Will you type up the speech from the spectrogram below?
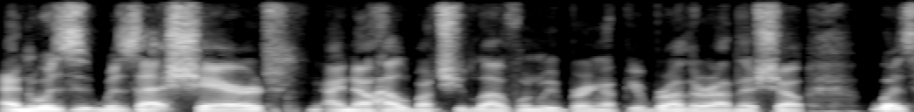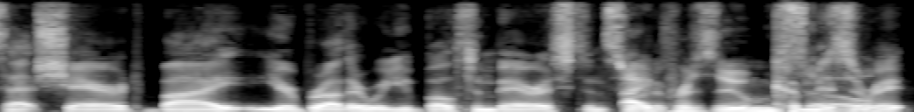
And was was that shared? I know how much you love when we bring up your brother on this show. Was that shared by your brother? Were you both embarrassed and sort I of presume so.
